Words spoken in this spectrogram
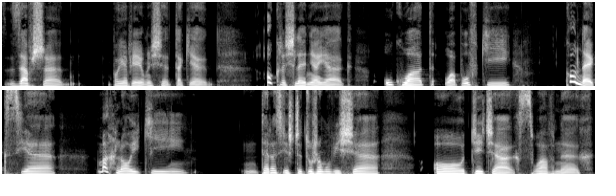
zawsze pojawiają się takie określenia jak układ, łapówki, koneksje, machlojki. Teraz jeszcze dużo mówi się o dzieciach sławnych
